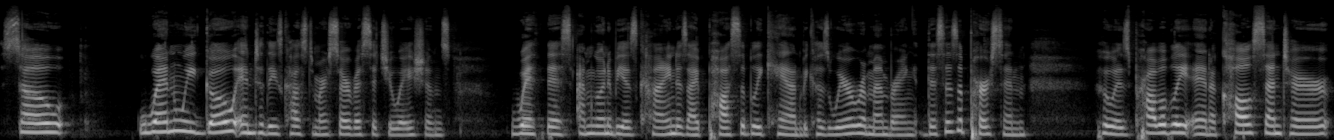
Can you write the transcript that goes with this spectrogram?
So, when we go into these customer service situations with this, I'm going to be as kind as I possibly can because we're remembering this is a person who is probably in a call center,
